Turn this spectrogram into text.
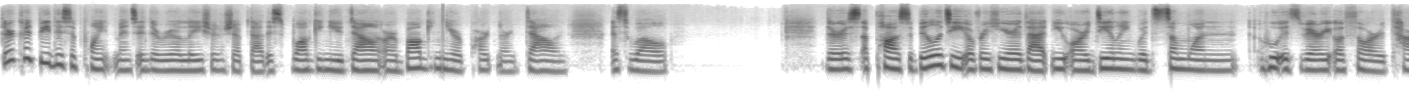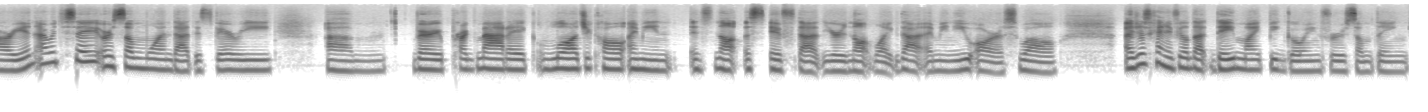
there could be disappointments in the relationship that is bogging you down or bogging your partner down as well. There's a possibility over here that you are dealing with someone who is very authoritarian i would say or someone that is very um, very pragmatic, logical. I mean, it's not as if that you're not like that. I mean, you are as well. I just kind of feel that they might be going through something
